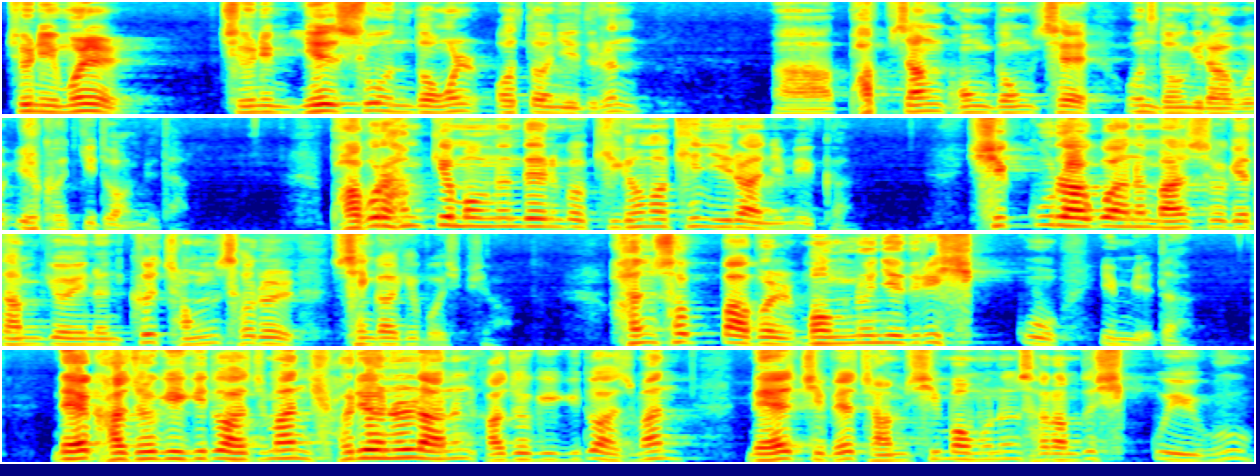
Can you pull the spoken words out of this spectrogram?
주님을 주님 예수 운동을 어떤 이들은 아, 밥상 공동체 운동이라고 일컫기도 합니다. 밥을 함께 먹는다는 거 기가 막힌 일 아닙니까? 식구라고 하는 말 속에 담겨 있는 그 정서를 생각해 보십시오. 한 솥밥을 먹는 이들이 식구입니다. 내 가족이기도 하지만 혈연을 나눈 가족이기도 하지만 내 집에 잠시 머무는 사람도 식구이고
